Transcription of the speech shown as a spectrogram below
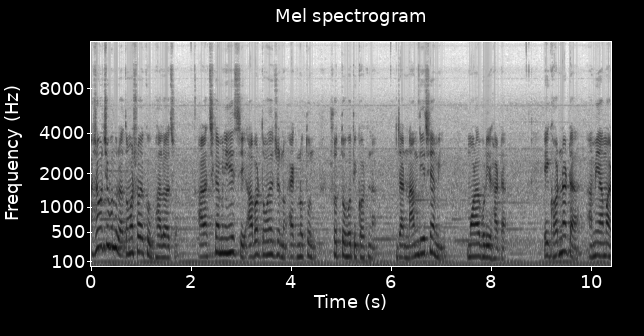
আশা করছি বন্ধুরা তোমার সবাই খুব ভালো আছো। আর আজকে আমি নিয়ে এসেছি আবার তোমাদের জন্য এক নতুন সত্যভৌতিক ঘটনা, যার নাম দিয়েছি আমি মরাবুড়ির হাটা। এই ঘটনাটা আমি আমার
